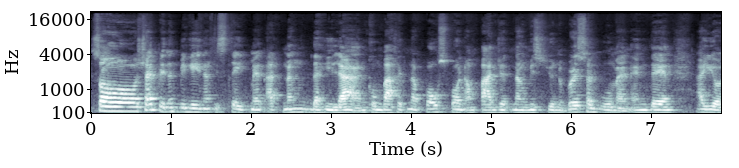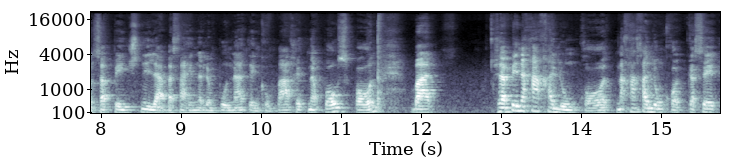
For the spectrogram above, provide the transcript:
So syempre nagbigay ng statement at ng dahilan kung bakit na postpone ang pageant ng Miss Universal Woman and then ayun sa page nila basahin na lang po natin kung bakit na postpone but Siyempre nakakalungkot. Nakakalungkot kasi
